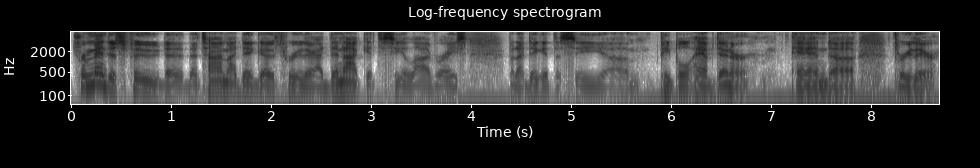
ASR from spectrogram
tremendous food. Uh, the time I did go through there, I did not get to see a live race, but I did get to see um, people have dinner and uh, through there.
